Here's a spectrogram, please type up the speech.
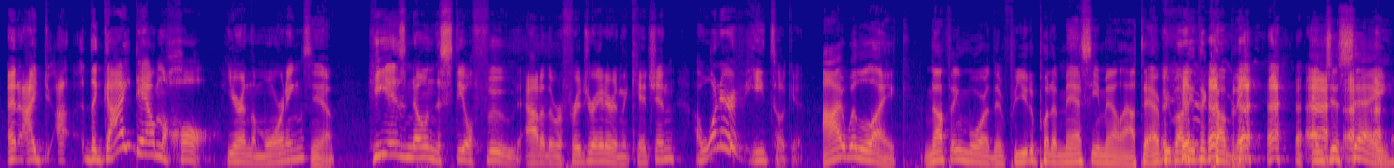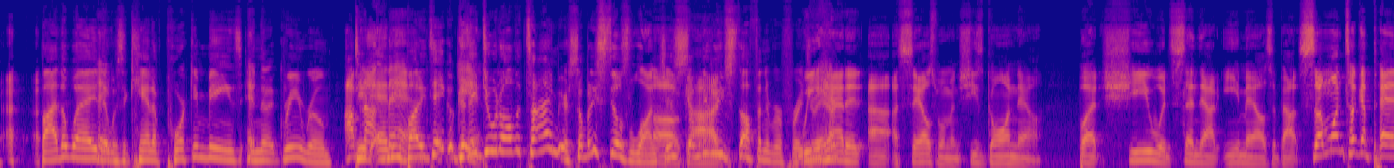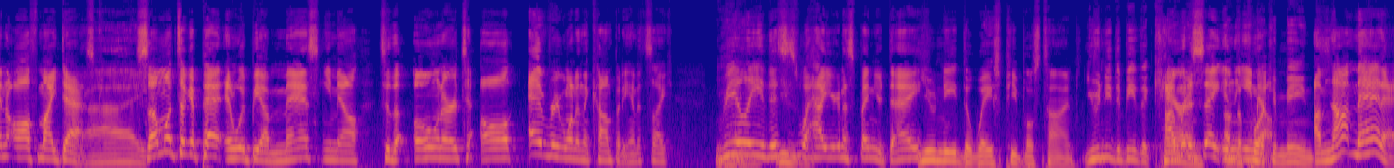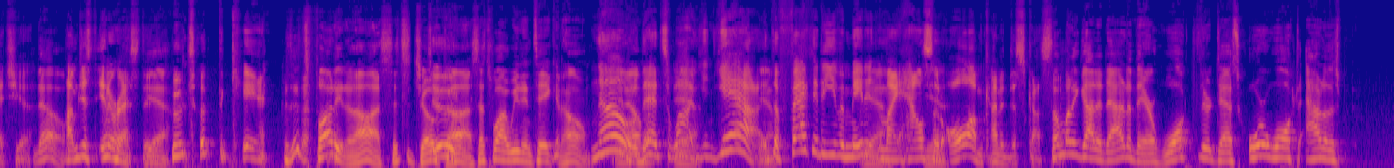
and I uh, the guy down the hall here in the mornings. Yeah. He is known to steal food out of the refrigerator in the kitchen. I wonder if he took it. I would like nothing more than for you to put a mass email out to everybody at the company and just say, by the way, there was a can of pork and beans in the green room. I'm Did anybody mad. take it? Because Yeah. they do it all the time here. Somebody steals lunches. Oh, somebody leaves stuff in the refrigerator. We had a, uh, a saleswoman. She's gone now, but she would send out emails about someone took a pen off my desk. Right. Someone took a pen, and it would be a mass email to the owner, to all everyone in the company, and it's like, really, this is how you're going to spend your day? You need to waste people's time. You need to be the Karen I'm going to say in the, the email, beans. I'm not mad at you. No. I'm just interested. Yeah. Who took the can? because it's funny to us. It's a joke Dude. to us. That's why we didn't take it home. No, you know? that's why. Yeah. Yeah. Yeah. the fact that he even made it in my house at all, I'm kind of disgusted. Somebody got it out of there, walked to their desk, or walked out of this.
